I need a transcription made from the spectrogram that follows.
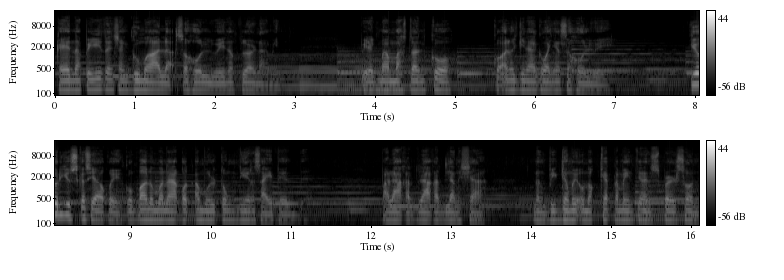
kaya napilitan siyang gumala sa hallway ng floor namin. Pinagmamasdan ko kung ano ginagawa niya sa hallway. Curious kasi ako eh kung paano manakot ang multong nearsighted. Palakad-lakad lang siya nang biglang may umakyat na maintenance person.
